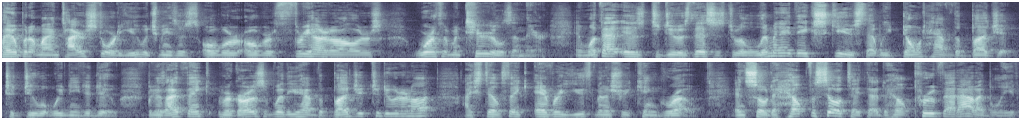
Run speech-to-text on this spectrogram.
I open up my entire store to you, which means it's over over $300 worth of materials in there. And what that is to do is this, is to eliminate the excuse that we don't have the budget to do what we need to do. Because I think regardless of whether you have the budget to do it or not, I still think every youth ministry can grow. And so to help facilitate that, to help prove that out, I believe,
